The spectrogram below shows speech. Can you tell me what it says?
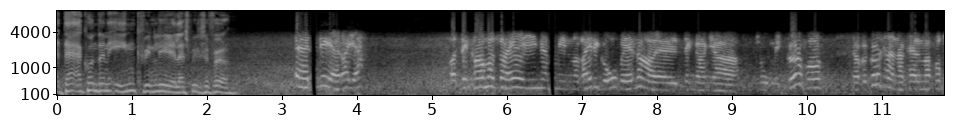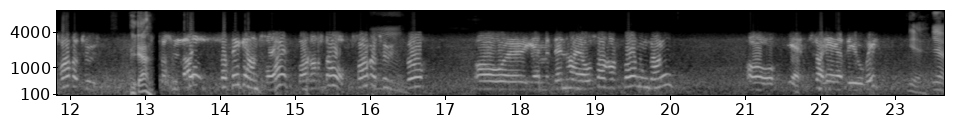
at der er kun den ene kvindelige lastbilchauffør. Øh, det er der, ja. Og det kommer så af en af mine rigtig gode venner, øh, dengang jeg tog mit kørekort. Der begyndte han at kalde mig for trokkertøsen. Ja. Så, så, så fik jeg en trøje, hvor der står trokkertøsen på. Og øh, jamen, den har jeg jo så haft på nogle gange. Og ja, så hænger det jo væk. Ja, ja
